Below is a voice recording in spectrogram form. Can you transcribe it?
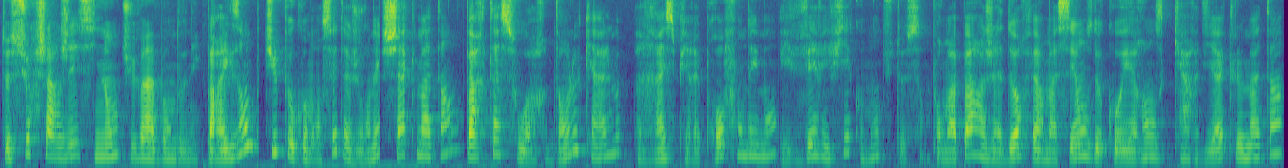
te surcharger sinon tu vas abandonner. Par exemple, tu peux commencer ta journée chaque matin par t'asseoir dans le calme, respirer profondément et vérifier comment tu te sens. Pour ma part, j'adore faire ma séance de cohérence cardiaque le matin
